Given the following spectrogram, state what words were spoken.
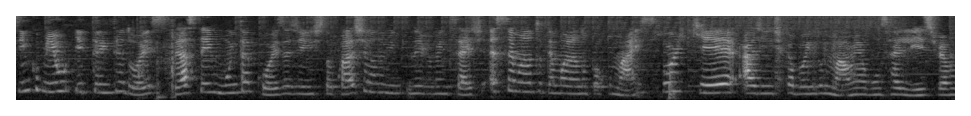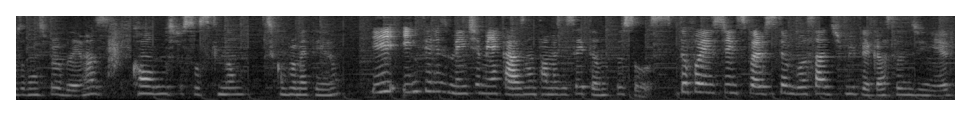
5.032. Gastei muita coisa, gente. Tô quase chegando no nível 27. Essa semana eu tô demorando um pouco mais, porque a gente acabou indo mal em alguns rallies, tivemos alguns problemas com algumas pessoas que não se comprometeram. E, infelizmente, a minha casa não tá mais aceitando pessoas. Então foi isso, gente. Espero que vocês tenham gostado de me ver gastando dinheiro.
